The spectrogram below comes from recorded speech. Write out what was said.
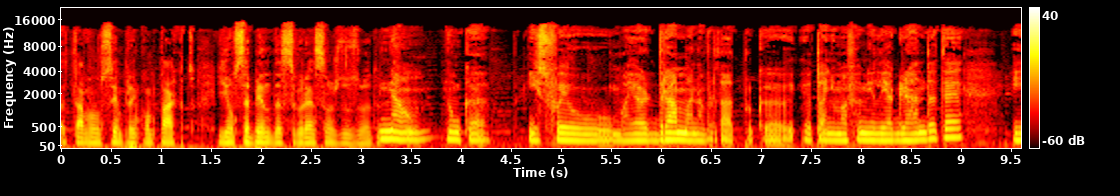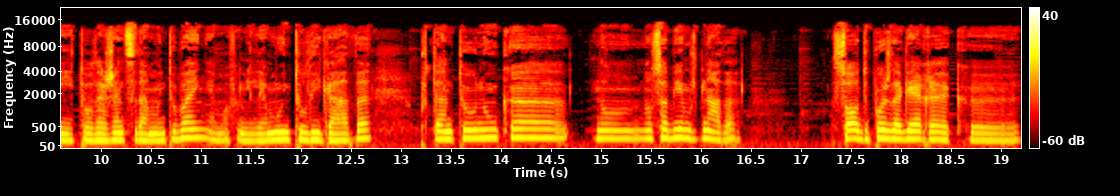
estavam sempre em contacto, iam sabendo da segurança uns dos outros? Não, nunca. Isso foi o maior drama, na verdade, porque eu tenho uma família grande até e toda a gente se dá muito bem, é uma família muito ligada, portanto nunca não, não sabíamos de nada. Só depois da guerra é que,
